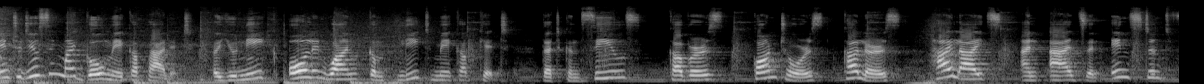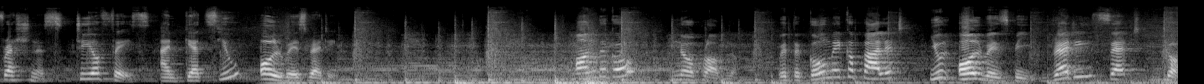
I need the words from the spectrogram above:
Introducing my Go Makeup Palette, a unique all-in-one complete makeup kit that conceals, covers, contours, colors, highlights and adds an instant freshness to your face and gets you always ready. On the go? No problem. With the Go Makeup Palette, you'll always be ready, set, go.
